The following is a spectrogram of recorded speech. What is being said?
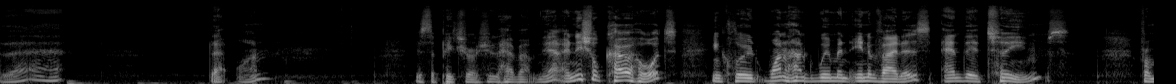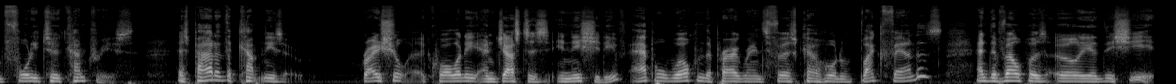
that. That one is the picture I should have up now. Initial cohorts include 100 women innovators and their teams from 42 countries. As part of the company's Racial Equality and Justice Initiative, Apple welcomed the program's first cohort of black founders and developers earlier this year.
